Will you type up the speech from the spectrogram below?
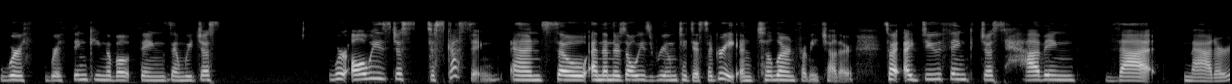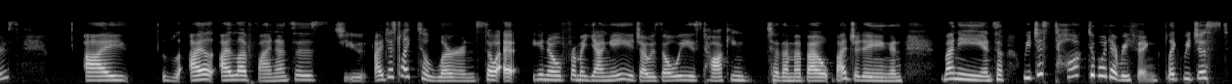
we're we're thinking about things and we just we're always just discussing. And so and then there's always room to disagree and to learn from each other. So I, I do think just having that matters. I I, I love finances to I just like to learn. So I, you know, from a young age, I was always talking to them about budgeting and money, and so we just talked about everything. Like we just,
